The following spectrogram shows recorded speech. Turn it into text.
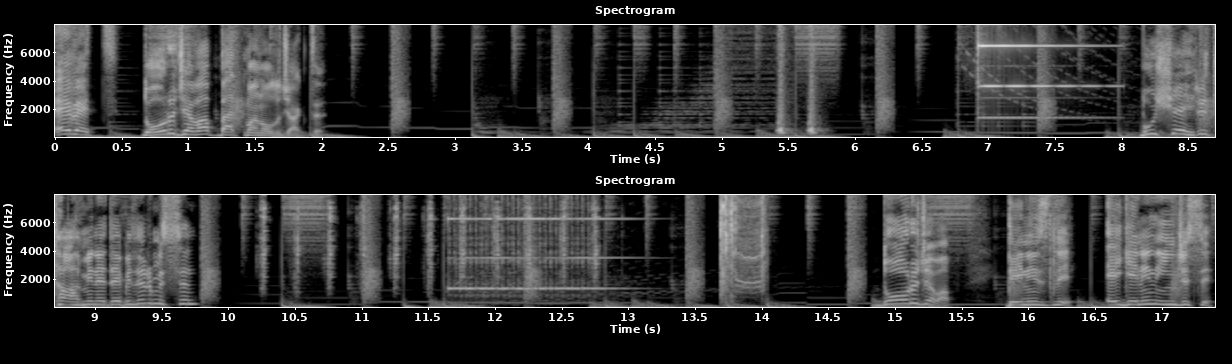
Evet, doğru cevap Batman olacaktı. Bu şehri tahmin edebilir misin? Doğru cevap. Denizli, Ege'nin incisi.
